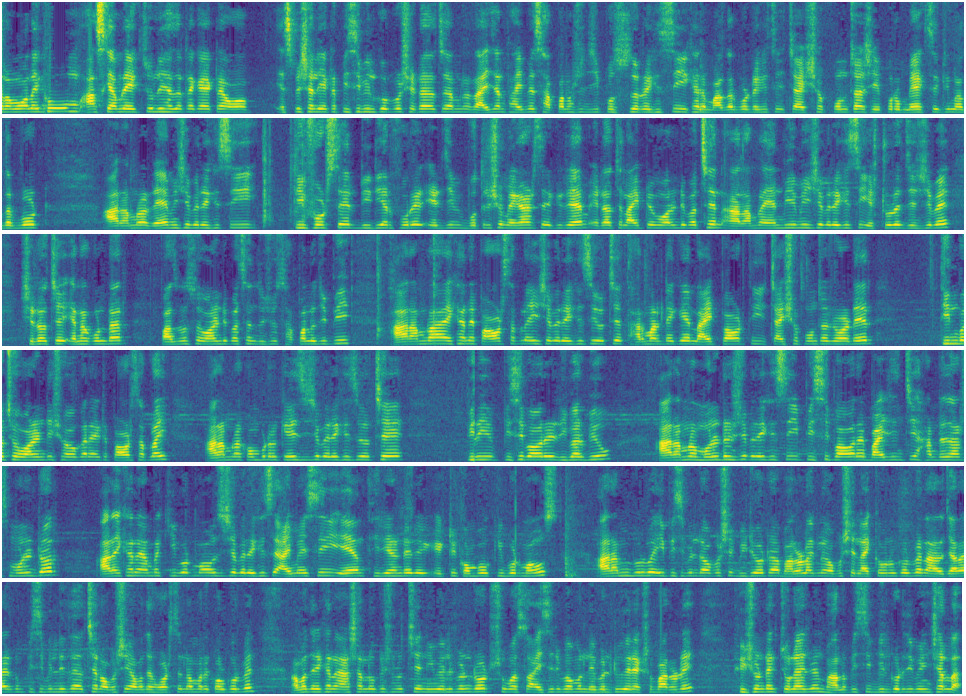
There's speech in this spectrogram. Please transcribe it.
আসসালামু আলাইকুম। আজকে আমরা একচল্লিশ হাজার টাকা একটা স্পেশালি একটা পিসি বিল করব। সেটা হচ্ছে আমরা রাইজান ফাইভের ছাপ্পান্নশো জি প্রসেসর রেখেছি, এখানে মাদারবোর্ড রেখেছি, চারশো পঞ্চাশ এ পুরো ম্যাক্স একটি মাদারবোর্ড আর আমরা র্যাম হিসেবে রেখেছি টি ফোর্সের ডিডিআর ফোরের এইট জিবি বত্রিশশো মেগাহার্সের একটি র্যাম এটা হচ্ছে লাইফ টাইম ওয়ারেন্টি পাচ্ছেন। আর আমরা এনভিএম হিসেবে রেখেছি স্টোরেজ হিসেবে, সেটা হচ্ছে অ্যানাকোন্ডার পাঁচ বছর ওয়ারেন্টি পাচ্ছেন দুশো ছাপ্পান্ন জিবি আর আমরা এখানে পাওয়ার সাপ্লাই হিসেবে রেখেছি হচ্ছে থার্মাল টেকের লাইট পাওয়ার চারশো পঞ্চাশ ওয়ার্ডের তিন বছর ওয়ারেন্টি সহকারে একটা পাওয়ার সাপ্লাই আর আমরা কম্পিউটার কেস হিসেবে রেখেছি হচ্ছে পিসি পাওয়ারের রিভার ভিউ আর আমরা মনিটর হিসেবে রেখেছি পিসি পাওয়ারের বাইশ ইঞ্চি হান্ড্রেড হার্স মনিটর আর এখানে আমরা কিবোর্ড মাউস হিসেবে রেখেছি আইমাইসি এএন থ্রি হান্ড্রেড একটি কম্বো কিবোর্ড মাউস আর আমি বলব এই পিসি বিলটা অবশ্যই ভিডিওটা ভালো লাগলে অবশ্যই লাইক কমেন্ট করবেন। আর যারা এরকম পিসি বিল নিতে যাচ্ছেন, অবশ্যই আমাদের হোয়াটসঅ্যাপ নাম্বারে কল করবেন। আমাদের এখানে আসার লোকেশন হচ্ছে new elephant road Subhash ICD Bhaban level two এর একশো বারোরে ফিউশন চলে আসবেন, ভালো পিসি বিল করে দিবেন, ইনশাল্লাহ।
